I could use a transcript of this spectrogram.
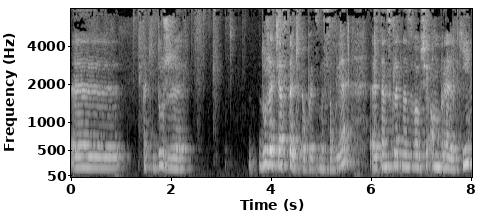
Y, taki duży, duże ciasteczko, powiedzmy sobie. Y, Ten sklep nazywał się Ombrelki.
